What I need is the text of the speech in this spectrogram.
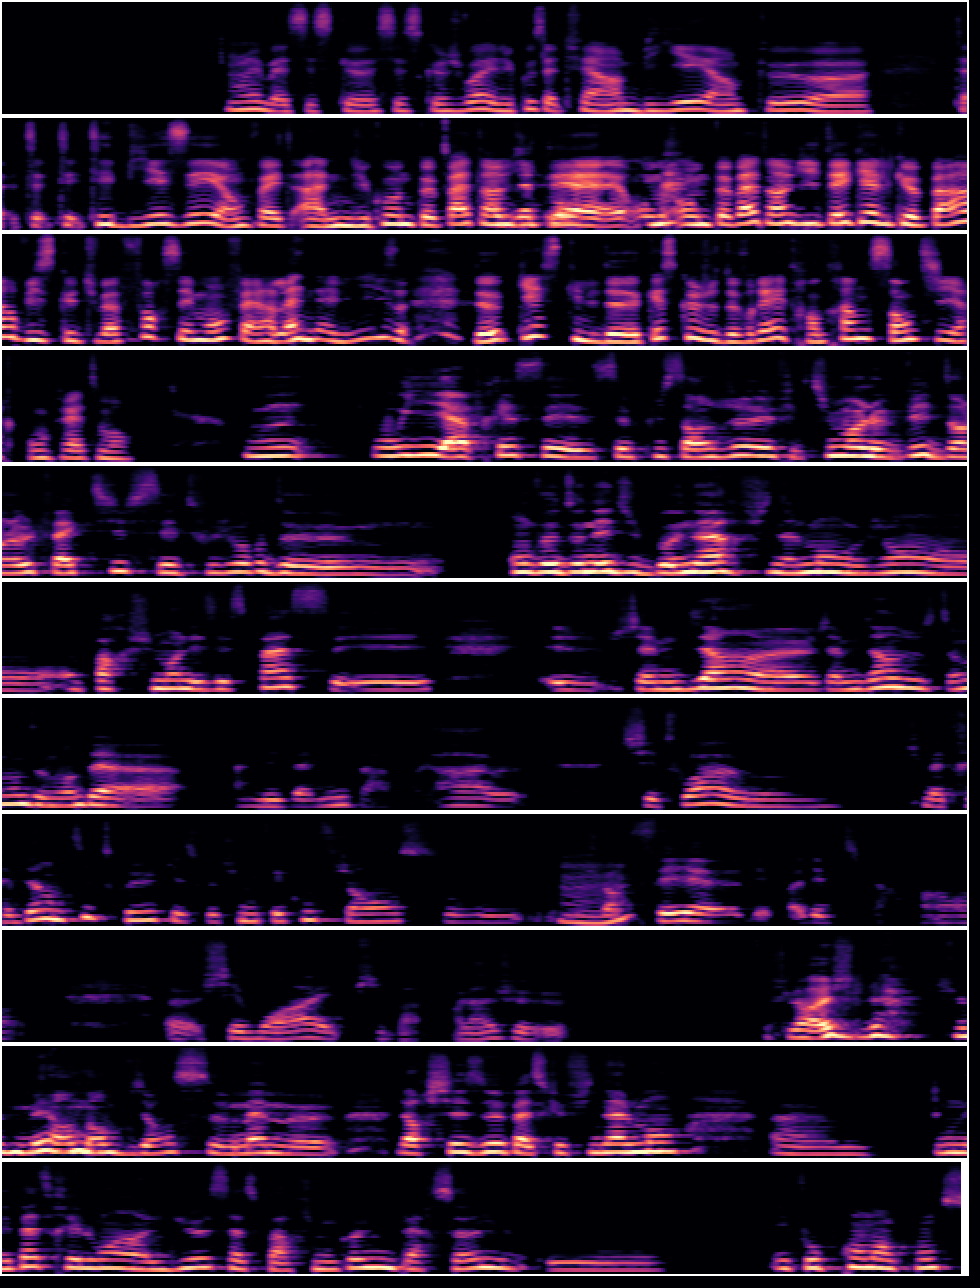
Oui, bah c'est ce que c'est ce que je vois et du coup ça te fait un biais un peu. Euh, T'es biaisé en fait, Anne. Du coup, on ne peut pas t'inviter, on, ne peut pas t'inviter quelque part puisque tu vas forcément faire l'analyse de qu'est-ce qu'il de qu'est-ce que je devrais être en train de sentir concrètement. Mmh. Oui, après, c'est plus un jeu. Effectivement, le but dans l'olfactif, c'est toujours de... On veut donner du bonheur finalement aux gens en, parfumant les espaces. Et, j'aime bien, euh, j'aime bien justement demander à, mes amis, bah voilà, euh, chez toi, euh, je mettrais bien un petit truc. Est-ce que tu me fais confiance? Ou je leur mmh fais des fois des petits parfums chez moi. Et puis, bah voilà, je je, leur, je, je, le mets en ambiance, même euh, leur chez eux, parce que finalement, euh, on n'est pas très loin. Un lieu, ça se parfume comme une personne, et il faut prendre en compte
